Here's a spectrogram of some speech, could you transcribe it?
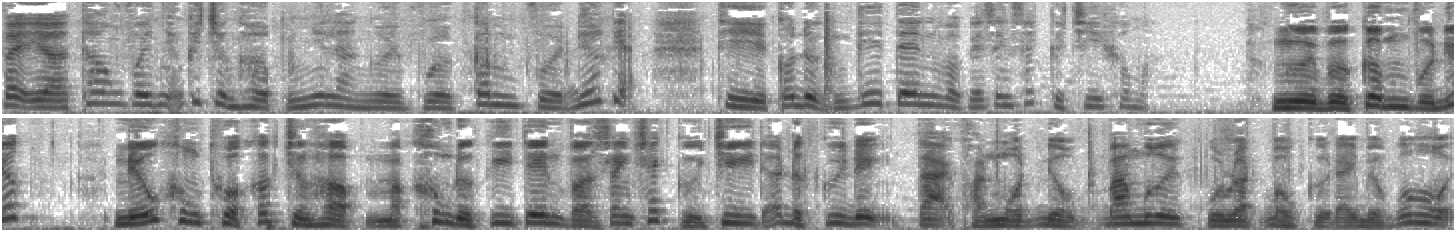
Vậy ờ, thưa ông với những cái trường hợp như là người vừa câm vừa điếc ạ thì có được ghi tên vào cái danh sách cử tri không ạ? Người vừa câm vừa điếc nếu không thuộc các trường hợp mà không được ghi tên vào danh sách cử tri đã được quy định tại khoản 1 điều 30 của luật bầu cử đại biểu Quốc hội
